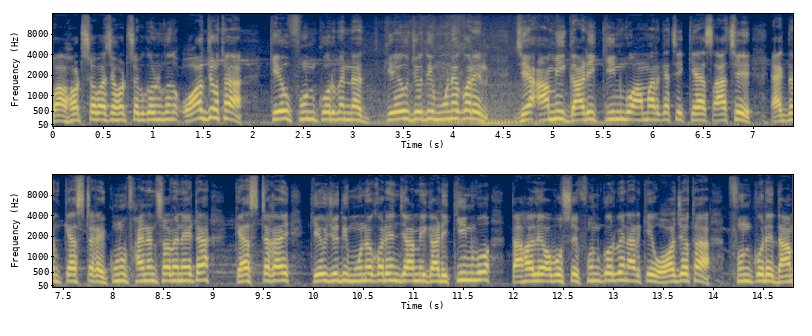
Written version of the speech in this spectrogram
বা হোয়াটসঅ্যাপ আছে, হোয়াটসঅ্যাপ করুন, কিন্তু অযথা কেউ ফোন করবেন না। কেউ যদি মনে করেন যে আমি গাড়ি কিনবো, আমার কাছে ক্যাশ আছে, একদম ক্যাশ টাকায়, কোনো ফাইন্যান্স হবে না এটা। ক্যাশ টাকায় কেউ যদি মনে করেন যে আমি গাড়ি কিনবো, তাহলে অবশ্যই ফোন করবেন আর কেউ অযথা ফোন করে দাম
